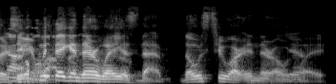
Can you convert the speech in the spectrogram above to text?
another got the only thing in their way is them. Those two are in their own Yeah. way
